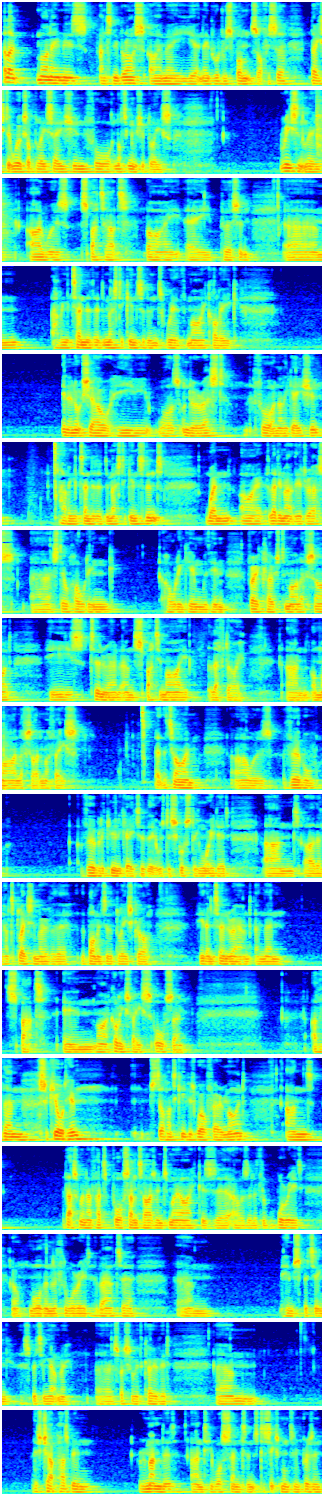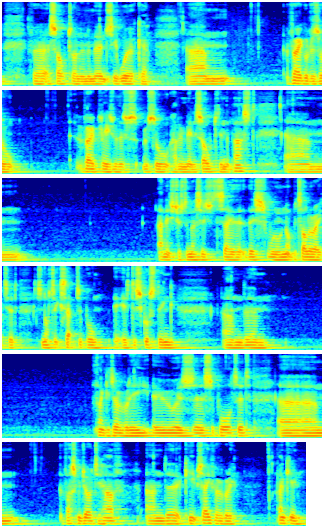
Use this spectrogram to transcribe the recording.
Hello, my name is Anthony Brice. I'm a uh, neighbourhood response officer based at Worksop Police Station for Nottinghamshire Police. Recently, I was spat at by a person um, having attended a domestic incident with my colleague. In a nutshell, he was under arrest for an allegation, having attended a domestic incident. When I led him out the address, uh, still holding holding him with him very close to my left side. He's turned around and spat in my left eye and on my left side of my face. At the time, I was verbal, verbally communicated that it was disgusting what he did, and I then had to place him over the, the bonnet of the police car. He then turned around and then spat in my colleague's face also. I've then secured him still had to keep his welfare in mind. And that's when I've had to pour sanitizer into my eye because uh, I was a little worried, well, more than a little worried about uh, um, him spitting, spitting at me, uh, especially with COVID. Um, this chap has been remanded and he was sentenced to six months in prison for assault on an emergency worker. Um, very good result. Very pleased with this result, having been assaulted in the past. Um, and it's just a message to say that this will not be tolerated. It's not acceptable. It is disgusting. And um, thank you to everybody who has uh, supported. Um, the vast majority have. And uh, keep safe, everybody. Thank you.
